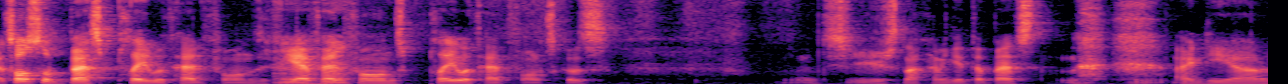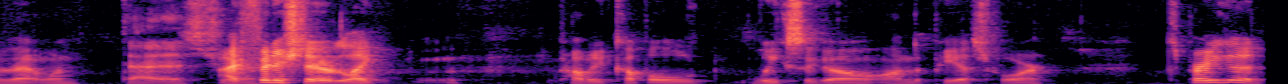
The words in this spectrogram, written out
It's also best played with headphones. If you have Mhm. headphones, play with headphones because you're just not gonna get the best idea out of that one. That is true. I finished it like probably a couple weeks ago on the PS4. It's pretty good.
